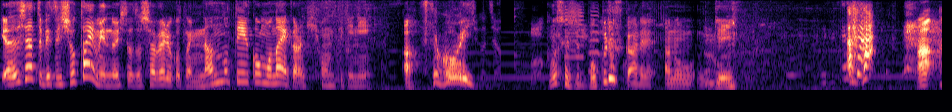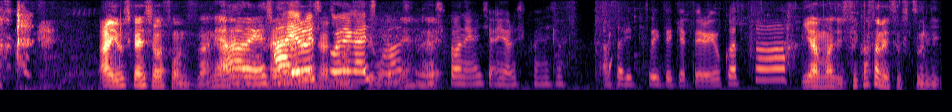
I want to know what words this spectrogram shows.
や私だって別に初対面の人と喋ることに何の抵抗もないから基本的に。すごい。もしかして僕ですか？あれ？あの原因。ああ。よろしくお願いします本日はね。のあお願いします。あはよろしくお願いします。よろしくお願いします。よろしくお願いします。あさりついていけてる。よかった。いや、マジ、せかさないです、普通に。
